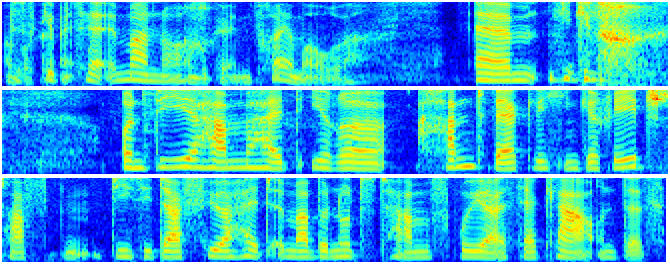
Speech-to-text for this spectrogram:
Das Aber gibt's ja immer noch. Aber keinen Freimaurer. Ähm, genau. Und die haben halt ihre handwerklichen Gerätschaften, die sie dafür halt immer benutzt haben, früher, ist ja klar. Und das,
